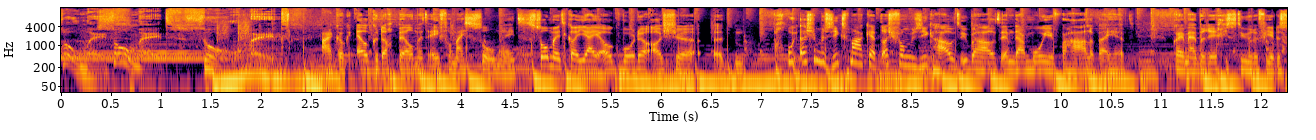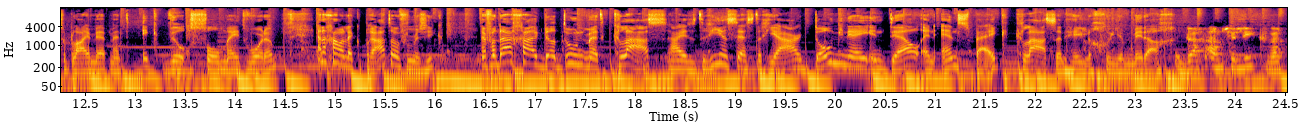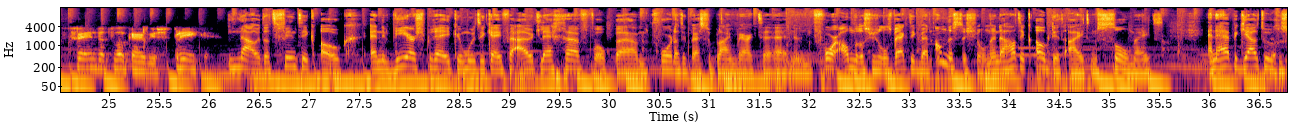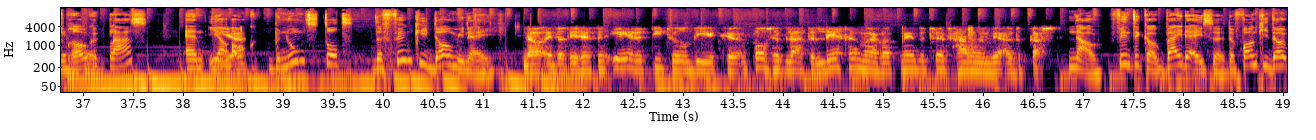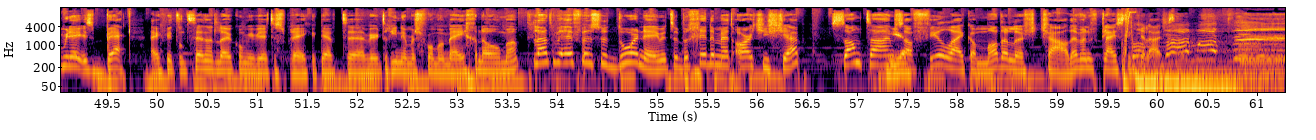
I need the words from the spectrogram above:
Soulmate. Soulmate. Soulmate. Waar ik ook elke dag bel met een van mijn soulmates. Soulmate kan jij ook worden als je, uh, goed, als je muzieksmaak hebt. Als je van muziek houdt überhaupt en daar mooie verhalen bij hebt. Kan je mij een berichtje sturen via de Sublime app met ik wil soulmate worden. En dan gaan we lekker praten over muziek. En vandaag ga ik dat doen met Klaas. Hij is 63 jaar, dominee in Del en Enspijk. Klaas, een hele goede middag. Dag Angelique, wat fijn dat we elkaar weer spreken. Nou, dat vind ik ook. En weer spreken moet ik even uitleggen. Op, uh, voordat ik bij Sublime werkte en voor andere stations werkte ik bij een ander station. En daar had ik ook dit item, Soulmate. En daar heb ik jou toen gesproken, Klaas. En jou ook benoemd tot de Funky Dominee. Nou, en dat is echt een eretitel die ik uh, een poos heb laten liggen. Maar wat mij betreft halen we hem weer uit de kast. Nou, vind ik ook. Bij deze. De Funky Dominee is back. Ik vind het ontzettend leuk om je weer te spreken. Je hebt uh, weer drie nummers voor me meegenomen. Laten we even ze doornemen. Te beginnen met Archie Shepp. Sometimes I feel like a motherless child. We hebben een klein stukje luisteren.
